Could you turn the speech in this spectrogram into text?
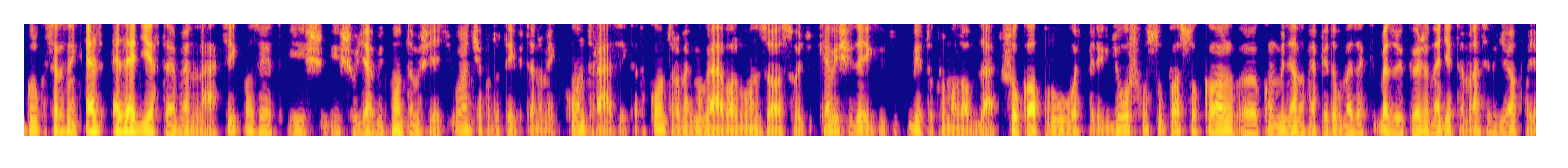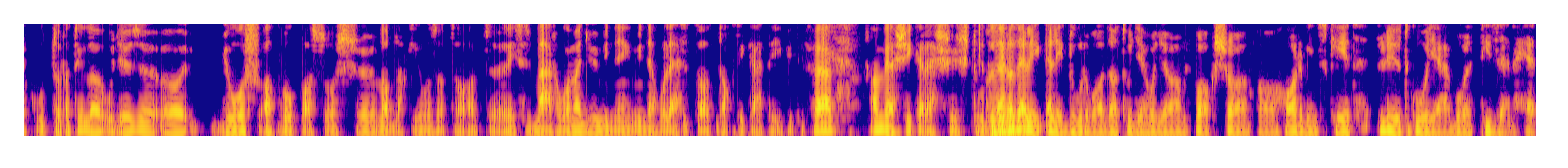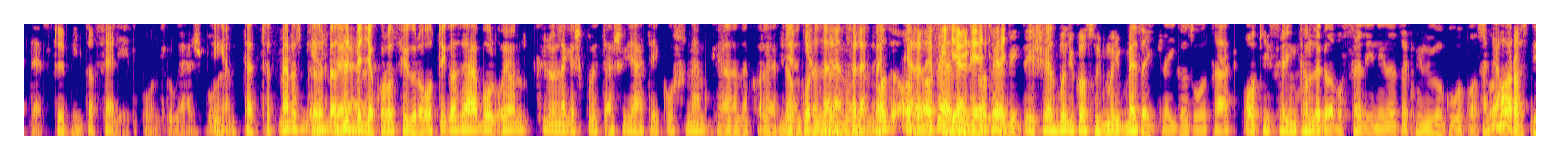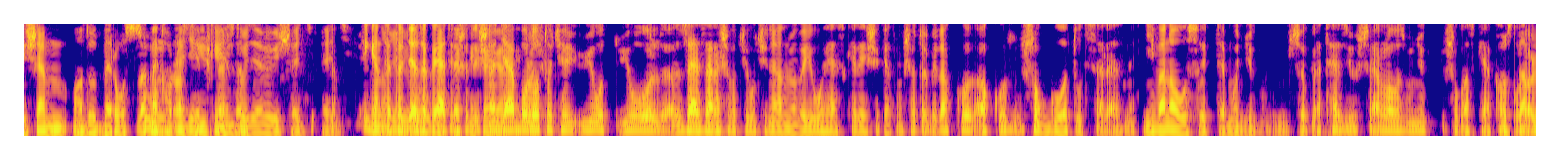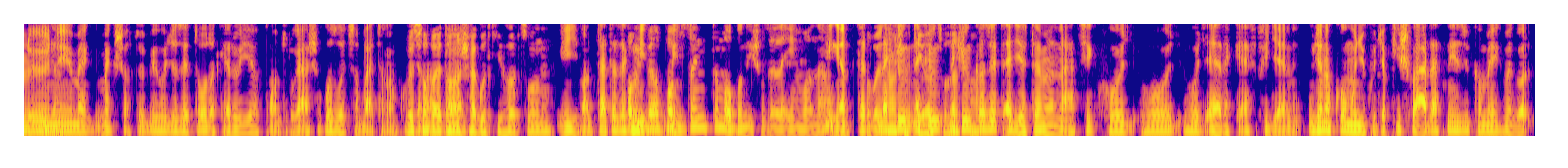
gólokat szerezni. Ez, ez egyértelműen látszik azért, és, és ugye, amit mondtam is, hogy egy olyan csapatot építeni, amely kontrázik, tehát a kontra meg magával vonza az, hogy kevés ideig birtoklom a labdát, sok apró, vagy pedig gyors, hosszú passzokkal kombinálnak, mert például mezek, mezőkövesen egyértelműen látszik, a, hogy a Kultor Attila, ugye ez a gyors, apró passzos labdakihozatalt részes bárhova megy, ő minden, mindenhol ezt a taktikát építi fel, amivel sikeres is tud Azért lenni. az elég, elég durva adat, ugye, hogy a Paksa a 32 lőtt góljából 17-et, több mint a felét pontrugásból. Igen, tehát, tehát mert az, az, az egy begyakorolt figura, ott igazából olyan különleges kvalitású játékos nem kellene, ha lehet De akkor az ellenfeleknek az, az, kellene az figyelni elvég, egy... Az egy... mondjuk az, hogy mondjuk mezeit leigazolták, aki szerintem legalább a felénél ezeknél lő a gólpasszal. Hát de Haraszt is sem adott be rosszul meg egyébként, is, ugye ő is egy, egy Igen, tehát hogy ezek a játékosok is nagyjából ott, hogyha jól, jól az elzárásokat jól csinálod, meg a jó helyezkedéseket, meg stb., akkor, akkor sok gólt tud szerezni. Nyilván ahhoz, hogy te mondjuk szöglethez juss el, ahhoz mondjuk sokat kell kapora lőni, meg, meg stb., hogy azért oda kerülje a pontrugásokhoz, vagy szabálytalan Vagy szabálytalanságot kiharcolni. Így van. Tehát ezek Amiben mind, a pap mind, szerintem abban is az elején van, nem? igen, tehát nekünk, nekünk, nekünk azért egyértelműen látszik, hogy, hogy, hogy erre kell figyelni. Ugyanakkor mondjuk, hogy a Kisvárdát nézzük, amelyik meg a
